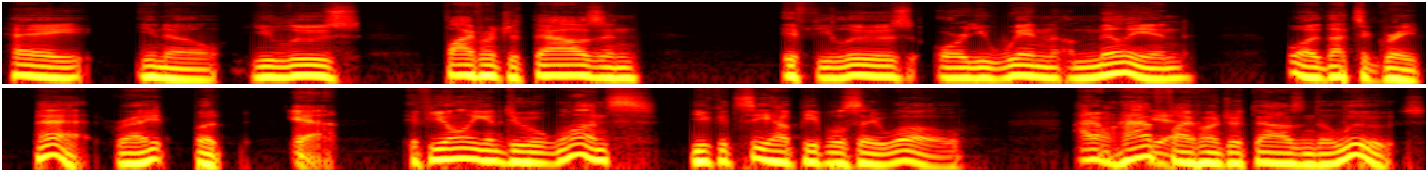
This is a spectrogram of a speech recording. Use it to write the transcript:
hey, you know, you lose 500,000 if you lose or you win a million. Well, that's a great bet, right? But Yeah. if you're only going to do it once, you could see how people say, whoa, I don't have Yeah. 500,000 to lose.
